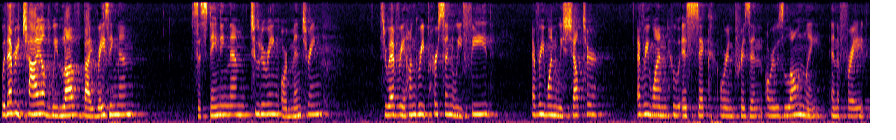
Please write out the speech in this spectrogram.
With every child we love by raising them, sustaining them, tutoring, or mentoring. Through every hungry person we feed, everyone we shelter, everyone who is sick or in prison or who's lonely and afraid.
